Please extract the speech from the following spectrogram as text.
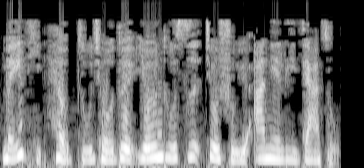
媒体，还有足球队。尤文图斯就属于阿涅利家族。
